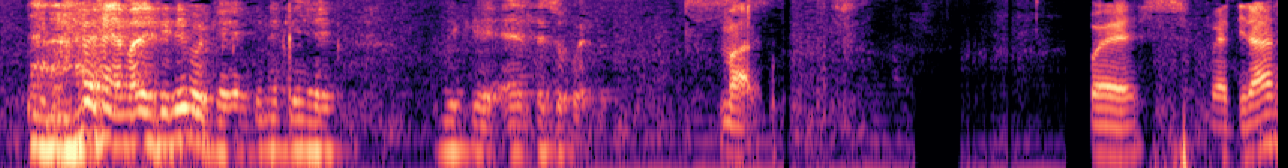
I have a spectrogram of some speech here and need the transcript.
es más difícil porque tiene que... Tiene que ese supuesto. Vale. Pues voy a tirar.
